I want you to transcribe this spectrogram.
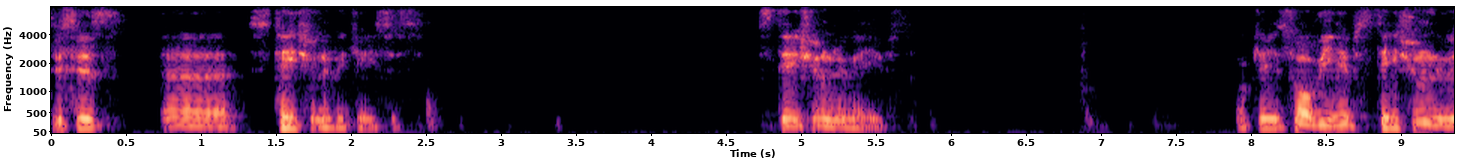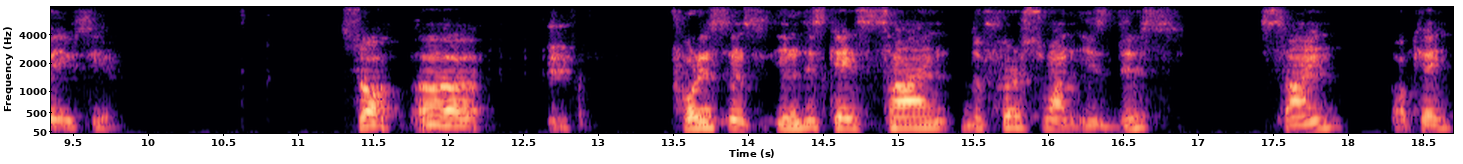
this is uh, stationary cases. Stationary waves Okay, so we have stationary waves here. So, uh, for instance, in this case, sine, the first one is this sine, okay,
